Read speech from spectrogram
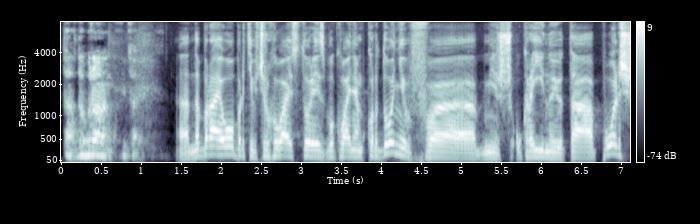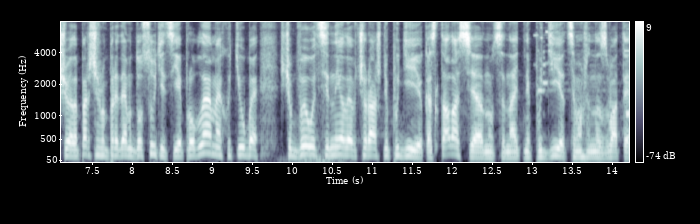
Так, доброго ранку, вітаю. Е, Набирає обертів чергова історія з блокуванням кордонів е, між Україною та Польщею. Але перш ніж ми перейдемо до суті цієї проблеми, я хотів би, щоб ви оцінили вчорашню подію, яка сталася. Ну це навіть не подія, це можна назвати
